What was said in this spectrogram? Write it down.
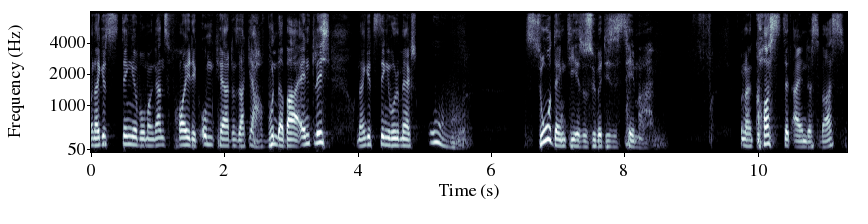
Und da gibt es Dinge, wo man ganz freudig umkehrt und sagt, ja, wunderbar, endlich. Und dann gibt es Dinge, wo du merkst, uh, so denkt Jesus über dieses Thema. Und dann kostet einen das was.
